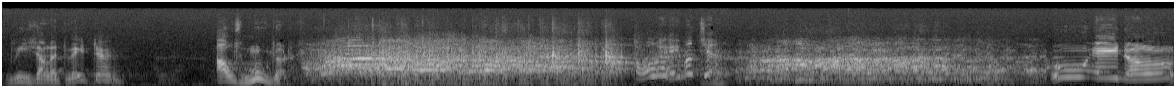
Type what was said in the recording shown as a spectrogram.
wie zal het weten, als moeder. Oh, hemeltje. Hoe edel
